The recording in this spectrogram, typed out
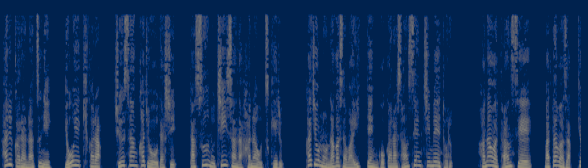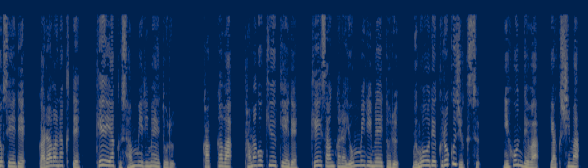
春から夏に、溶液から中酸果樹を出し、多数の小さな花をつける。果樹の長さは1.5から3センチメートル。花は単性、または雑居性で、柄はなくて、計約3ミリメートル。角化は、卵球形で、計3から4ミリメートル、無毛で黒く熟す。日本では、屋久島、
